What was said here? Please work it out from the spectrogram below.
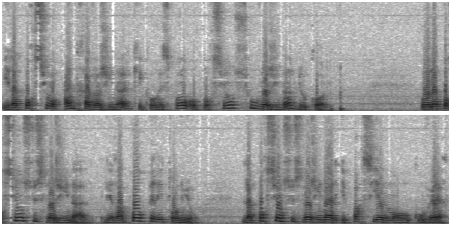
et la portion intravaginale qui correspond aux portions sous-vaginales de col. Pour la portion sus-vaginale, les rapports péritoniaux. La portion sus-vaginale est partiellement recouverte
